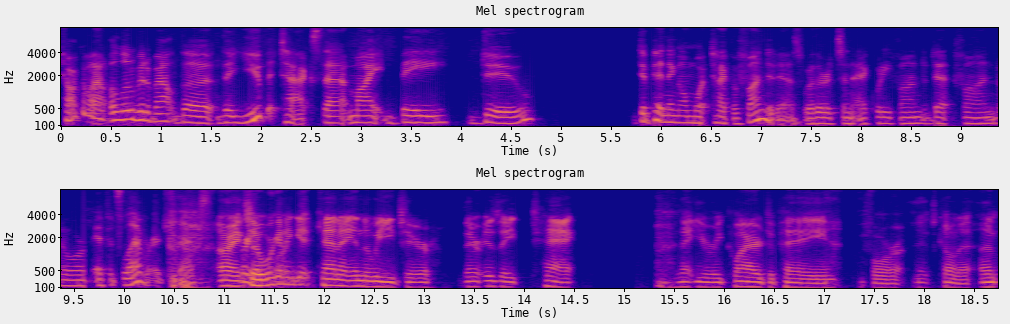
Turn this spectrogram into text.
Talk about a little bit about the the UBIT tax that might be due, depending on what type of fund it is, whether it's an equity fund, a debt fund, or if it's leverage. That's All right, so we're going to get kind of in the weeds here. There is a tax that you're required to pay for. It's called a.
